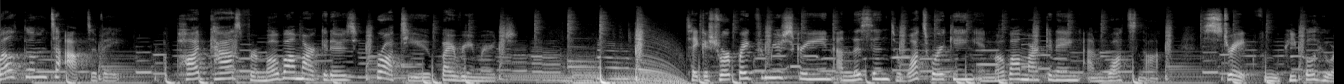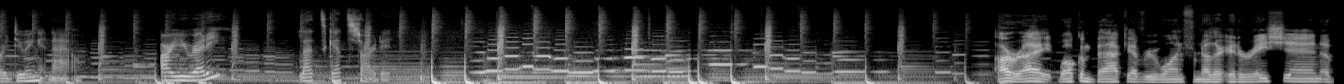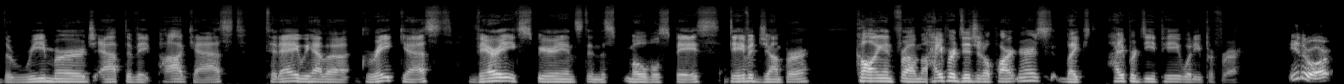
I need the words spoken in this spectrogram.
Welcome to Apptivate, a podcast for mobile marketers brought to you by Remerge. Take a short break from your screen and listen to what's working in mobile marketing and what's not, straight from the people who are doing it now. Are you ready? Let's get started. All right. Welcome back, everyone, for another iteration of the Remerge Activate podcast. Today, we have a great guest, very experienced in this mobile space, David Jumper, calling in from Hyper Digital Partners, like Hyper DP. What do you prefer? Either or.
